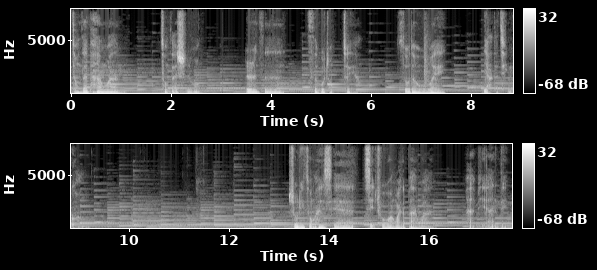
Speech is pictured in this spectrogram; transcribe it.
总在盼望，总在失望，日子似乎总这样，俗的无味，雅的轻狂。书里总爱写喜出望外的傍晚，Happy Ending。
